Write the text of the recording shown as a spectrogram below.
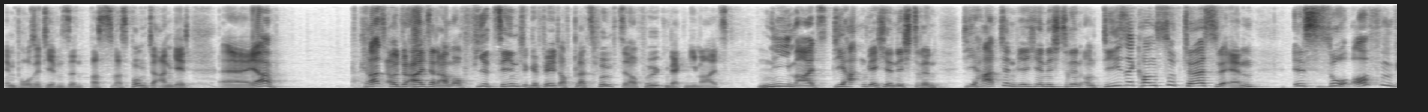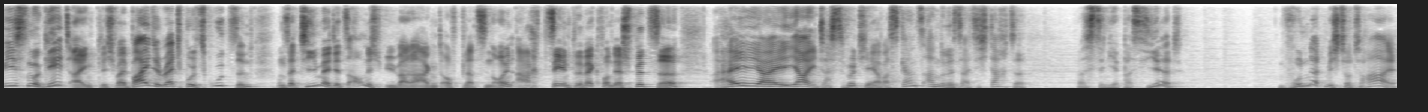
Im positiven Sinn, was, was Punkte angeht. Äh, ja, Krass, Alter, da haben auch vier Zehnte gefehlt auf Platz 15 auf Hülkenberg. Niemals. Niemals. Die hatten wir hier nicht drin. Die hatten wir hier nicht drin. Und diese Konstrukteurs-WM ist so offen, wie es nur geht eigentlich, weil beide Red Bulls gut sind. Unser Teammate jetzt auch nicht überragend auf Platz 9, 8 Zehntel weg von der Spitze. Eieiei, das wird hier ja was ganz anderes, als ich dachte. Was ist denn hier passiert? Wundert mich total.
